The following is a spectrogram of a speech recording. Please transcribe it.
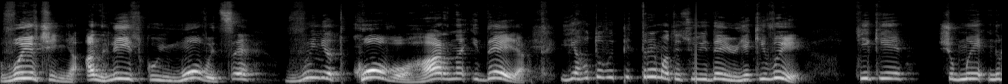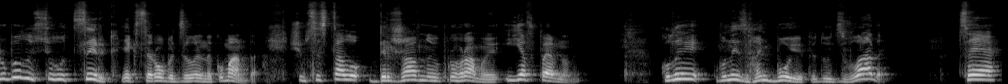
вивчення англійської мови це винятково гарна ідея. І я готовий підтримати цю ідею, як і ви. Тільки щоб ми не робили з цього цирк, як це робить зелена команда, щоб це стало державною програмою. І я впевнений, коли вони з ганьбою підуть з влади, це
